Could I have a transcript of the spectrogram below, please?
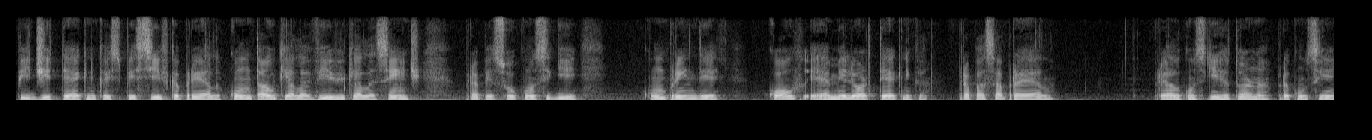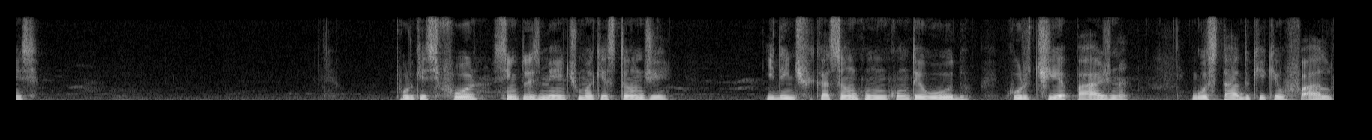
pedir técnica específica para ela, contar o que ela vive, o que ela sente, para a pessoa conseguir compreender qual é a melhor técnica para passar para ela, para ela conseguir retornar para a consciência. Porque se for simplesmente uma questão de identificação com o conteúdo, curtir a página, gostar do que, que eu falo,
